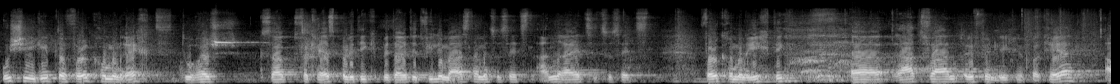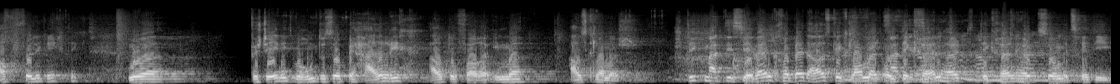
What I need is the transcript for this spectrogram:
Uschi, ich gebe dir vollkommen recht. Du hast gesagt, Verkehrspolitik bedeutet, viele Maßnahmen zu setzen, Anreize zu setzen. Vollkommen richtig. Äh, Radfahren, öffentlicher Verkehr, auch völlig richtig. Nur verstehe nicht, warum du so beharrlich Autofahrer immer ausklammerst. Stigmatisiert. Die werden komplett ausgeklammert und die können halt, die können halt so, jetzt rede ich,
